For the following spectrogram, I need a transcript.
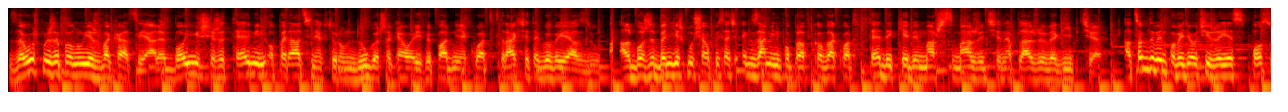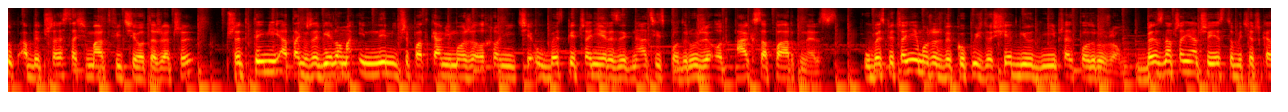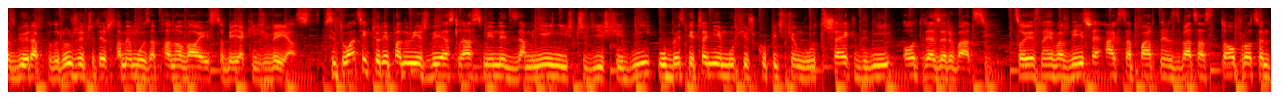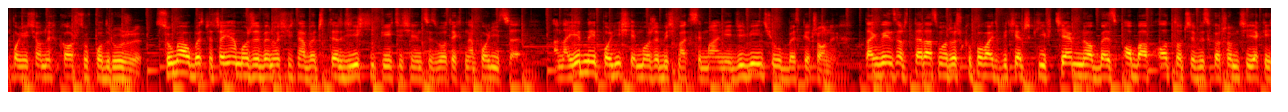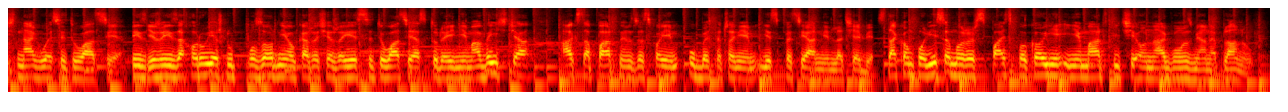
Załóżmy, że planujesz wakacje, ale boisz się, że termin operacji, na którą długo czekałeś, wypadnie akurat w trakcie tego wyjazdu. Albo że będziesz musiał pisać egzamin poprawkowy akurat wtedy, kiedy masz smażyć się na plaży w Egipcie. A co gdybym powiedział Ci, że jest sposób, aby przestać martwić się o te rzeczy? Przed tymi, a także wieloma innymi przypadkami może ochronić Cię ubezpieczenie rezygnacji z podróży od AXA Partners. Ubezpieczenie możesz wykupić do 7 dni przed podróżą. Bez znaczenia, czy jest to wycieczka z biura podróży, czy też samemu zaplanowałeś sobie jakiś wyjazd. W sytuacji, w której planujesz wyjazd last minute za mniej niż 30 dni, ubezpieczenie musisz kupić w ciągu 3 dni od rezerwacji. Co jest najważniejsze, AXA Partners zwraca 100% poniesionych kosztów podróży. Suma ubezpieczenia może wynosić nawet 45 tysięcy złotych na polisę, a na jednej polisie może być maksymalnie 9 ubezpieczonych. Tak więc od teraz możesz kupować wycieczki w ciemno, bez obaw o to, czy wyskoczą Ci jakieś nagłe sytuacje. Jeżeli zachorujesz lub pozornie okaże się, że jest sytuacja, z której nie ma wyjścia, AXA Partners ze swoim ubezpieczeniem jest specjalnie dla Ciebie. Z taką polisą możesz spać spokojnie i nie martwić się o nagłą zmianę planów.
